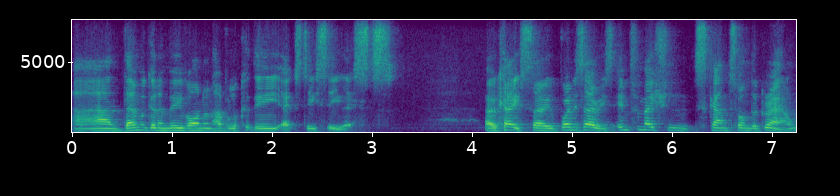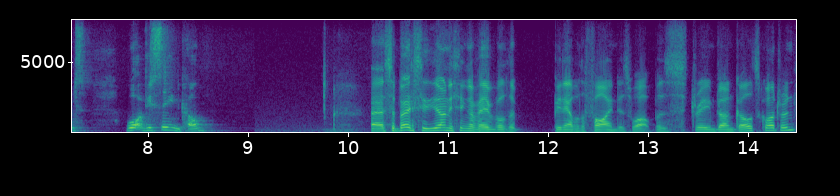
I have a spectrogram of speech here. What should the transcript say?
And then we're going to move on and have a look at the XTC lists. Okay, so Buenos Aires, information scant on the ground. What have you seen, Col? Uh, so basically, the only thing I've able to been able to find is what was streamed on Gold Squadron.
